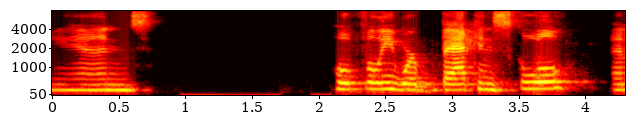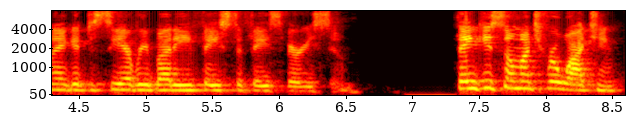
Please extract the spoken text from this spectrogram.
And hopefully we're back in school and I get to see everybody face to face very soon. Thank you so much for watching.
